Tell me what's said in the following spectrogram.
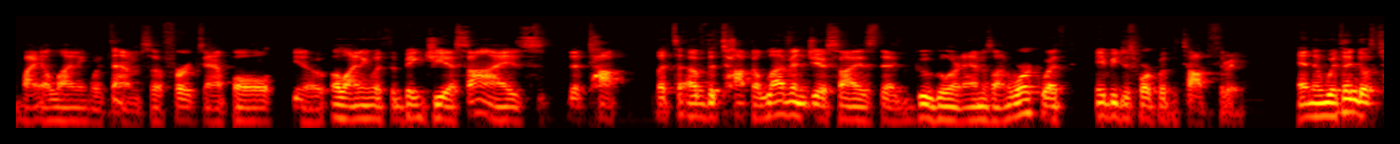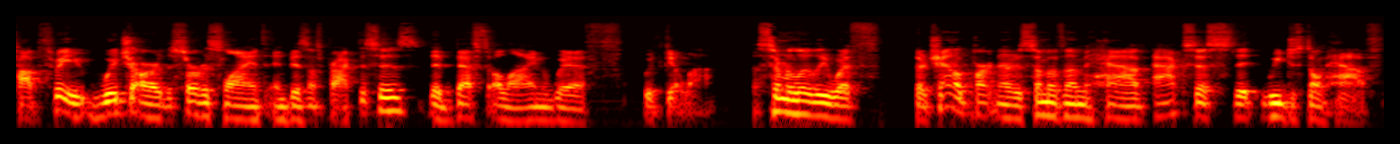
by aligning with them. So, for example, you know, aligning with the big GSIs, the top, let's of the top 11 GSIs that Google or Amazon work with, maybe just work with the top three. And then within those top three, which are the service lines and business practices that best align with, with GitLab? Similarly, with their channel partners, some of them have access that we just don't have.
